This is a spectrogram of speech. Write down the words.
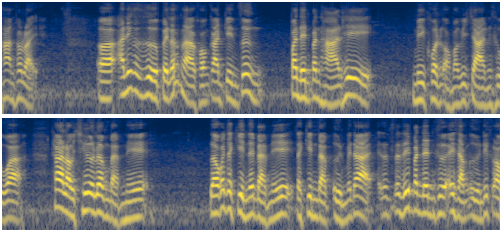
ห้ามเท่าไหร่อันนี้ก็คือเป็นลักษณะของการกินซึ่งประเด็นปัญหาที่มีคนออกมาวิจารณ์คือว่า ถ้าเราเชื่อเรื่องแบบนี้ เราก็จะกินในแบบนี้ แต่กินแบบอื่นไม่ได้แต่ที่ประเด็นคือไอ้สั่งอื่นที่เรา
